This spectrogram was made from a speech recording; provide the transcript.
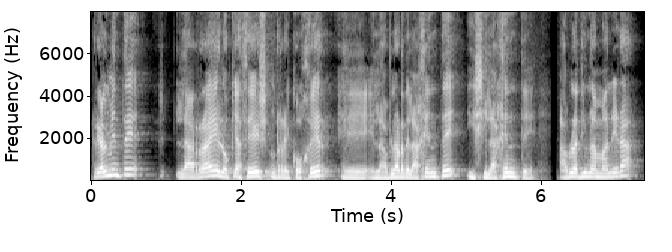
Realmente la RAE lo que hace es recoger eh, el hablar de la gente y si la gente habla de una manera,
